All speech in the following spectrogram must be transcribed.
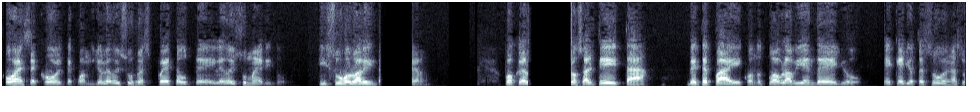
coge ese corte cuando yo le doy su respeto a usted y le doy su mérito y súbalo al Instagram. Porque los artistas de este país, cuando tú hablas bien de ellos, es que ellos te suben a sus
